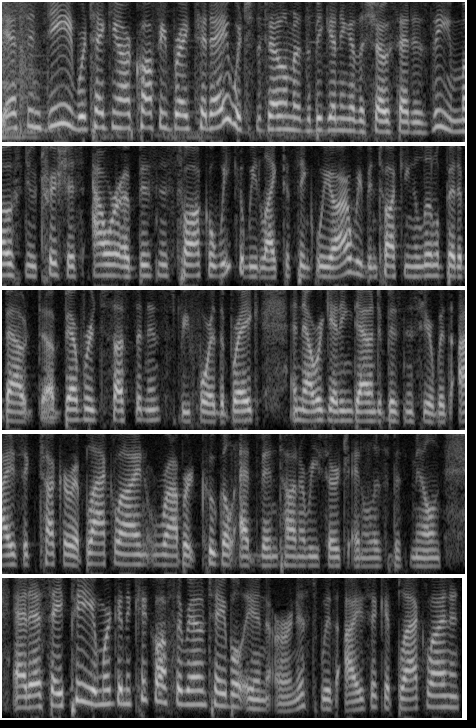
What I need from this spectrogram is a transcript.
Yes, indeed. We're taking our coffee break today, which the gentleman at the beginning of the show said is the most nutritious hour of business talk a week, and we'd like to think we are. We've been talking a little bit about uh, beverage sustenance before the break, and now we're getting down to business here with Isaac Tucker at Blackline, Robert Kugel at Ventana Research, and Elizabeth Milne at SAP. And we're going to kick off the roundtable in earnest with Isaac at Blackline. And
